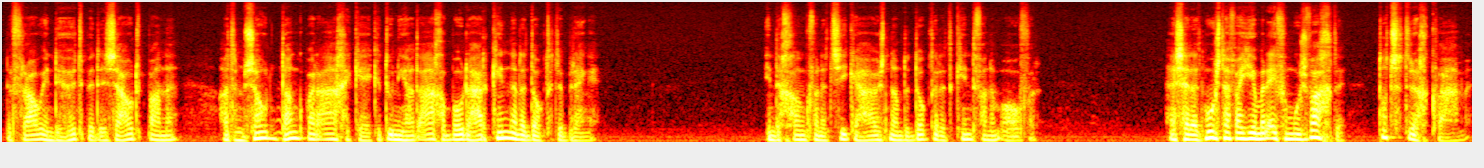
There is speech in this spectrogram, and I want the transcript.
De vrouw in de hut bij de zoutpannen had hem zo dankbaar aangekeken toen hij had aangeboden haar kind naar de dokter te brengen. In de gang van het ziekenhuis nam de dokter het kind van hem over. Hij zei dat Mustafa hier maar even moest wachten tot ze terugkwamen.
